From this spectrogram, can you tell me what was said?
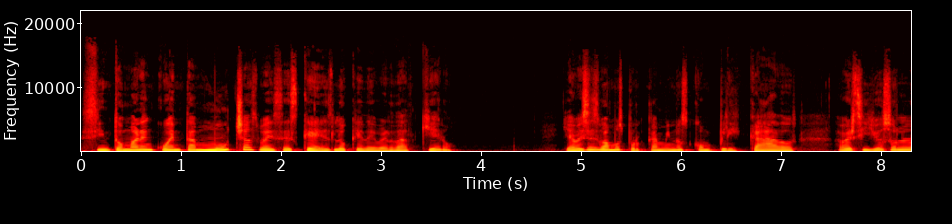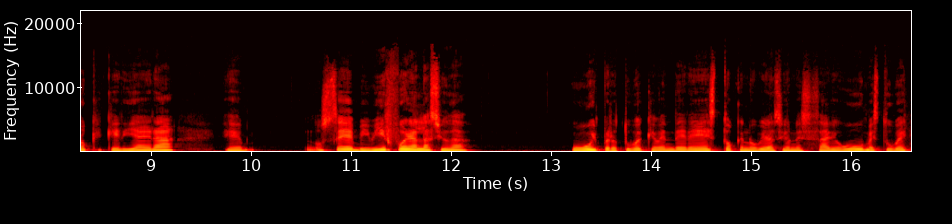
sin tomar en cuenta muchas veces qué es lo que de verdad quiero. Y a veces vamos por caminos complicados. A ver, si yo solo lo que quería era, eh, no sé, vivir fuera de la ciudad. Uy, pero tuve que vender esto que no hubiera sido necesario. Uy, me estuve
